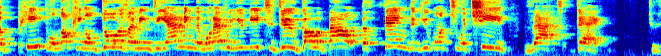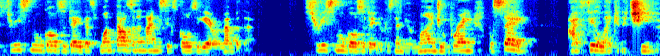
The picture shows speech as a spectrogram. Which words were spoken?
of people knocking on doors, I mean, DMing them, whatever you need to do, go about the thing that you want to achieve that day. Do three small goals a day. That's 1,096 goals a year. Remember that. Three small goals a day because then your mind, your brain will say, I feel like an achiever.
